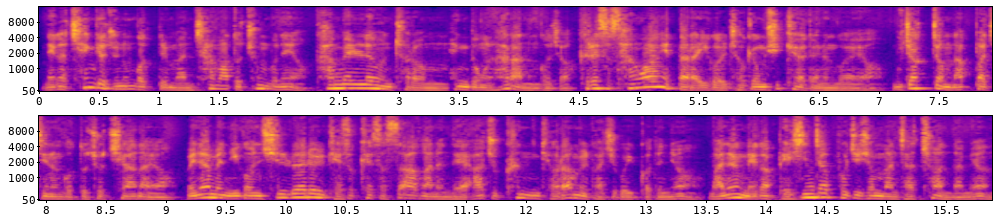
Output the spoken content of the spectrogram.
내가 챙겨주는 것들만 참아도 충분해요. 카멜레온처럼 행동을 하라는 거죠. 그래서 상황에 따라 이걸 적용시켜야 되는 거예요. 무작정 나빠지는 것도 좋지 않아요. 왜냐면 이건 신뢰를 계속해서 쌓아가는데 아주 큰 결함을 가지고 있거든요. 만약 내가 배신자 포지션만 자처한다면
